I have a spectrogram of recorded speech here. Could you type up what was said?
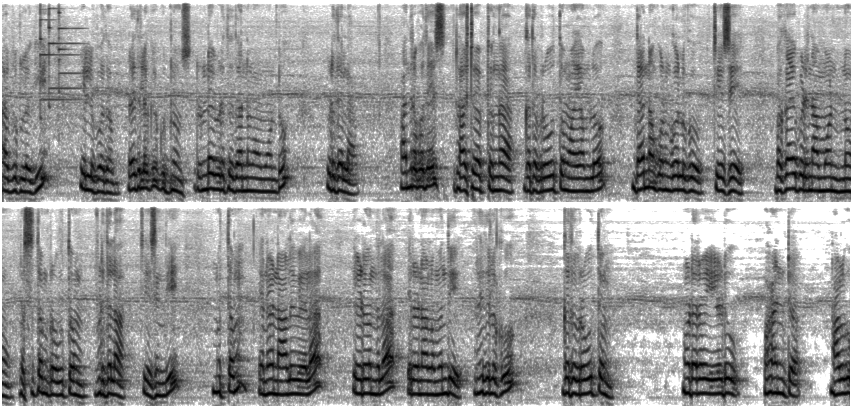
టాపిక్లోకి వెళ్ళిపోదాం. రైతులకి గుడ్ న్యూస్ రెండో విడత ధాన్యం అమౌంట్ విడుదల. ఆంధ్రప్రదేశ్ రాష్ట్ర వ్యాప్తంగా గత ప్రభుత్వం హయాంలో ధాన్యం కొనుగోలుకు చేసే బకాయి పడిన అమౌంట్ను ప్రస్తుతం ప్రభుత్వం విడుదల చేసింది. మొత్తం ఎనభై నాలుగు వేల ఏడు వందల ఇరవై నాలుగు మంది రైతులకు గత ప్రభుత్వం నూట అరవై ఏడు పాయింట్ నాలుగు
